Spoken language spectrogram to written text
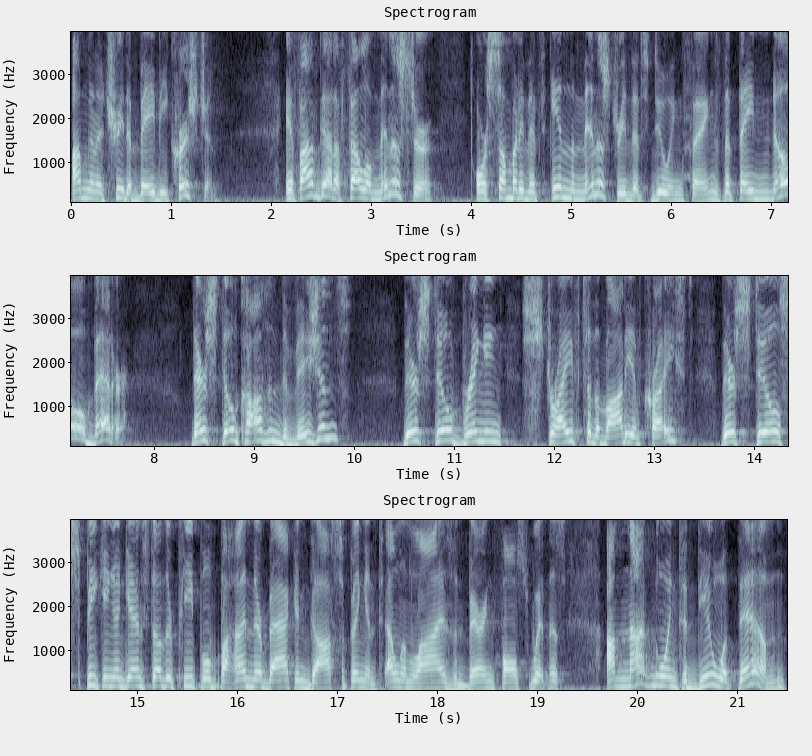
I'm going to treat a baby Christian. If I've got a fellow minister or somebody that's in the ministry that's doing things that they know better, they're still causing divisions. They're still bringing strife to the body of Christ. They're still speaking against other people behind their back and gossiping and telling lies and bearing false witness. I'm not going to deal with them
